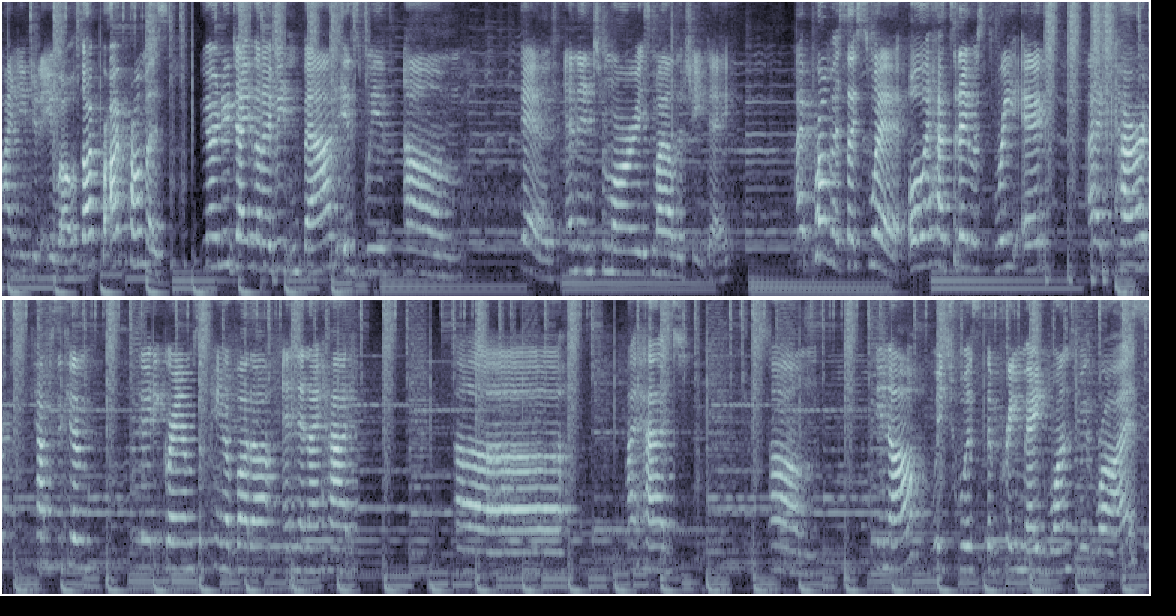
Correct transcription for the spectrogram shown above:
I need you to eat well. So I, pr- I promise, the only day that I've eaten bad is with um, Dev, and then tomorrow is my other cheat day. I promise, I swear. All I had today was three eggs. I had carrot, capsicum, 30 grams of peanut butter, and then I had, uh, I had um, dinner, which was the pre-made ones with rice,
